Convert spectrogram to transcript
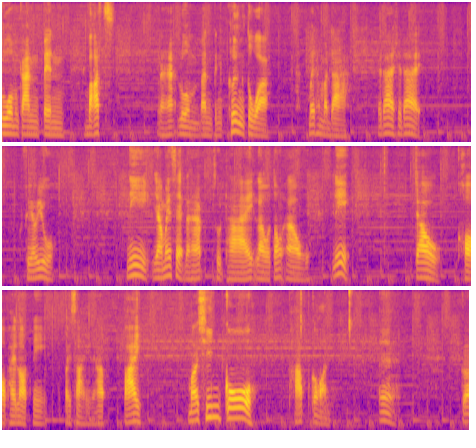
รวมกันเป็นบัสนะฮะ รวมกันเป็นครึ่งตัว ไม่ธรรมดา ใช้ได้ใช้ได้ เฟี้ยวอยู่ นี่ยังไม่เสร็จนะครับ สุดท้ายเราต้องเอา นี่ เจ้าคอไพลอตนี่ไปใส่นะครับ ไปมาชินโกพับก่อน เออ ก็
